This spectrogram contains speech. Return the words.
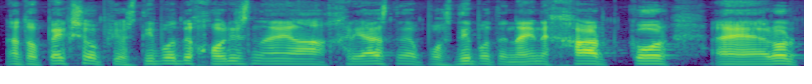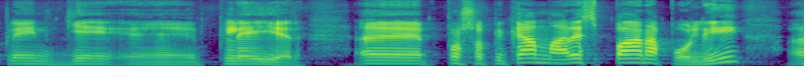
να το παίξει οποιοδήποτε χωρίς να χρειάζεται οπωσδήποτε να είναι hardcore role-playing player. Ε, προσωπικά μου αρέσει πάρα πολύ. Ε,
